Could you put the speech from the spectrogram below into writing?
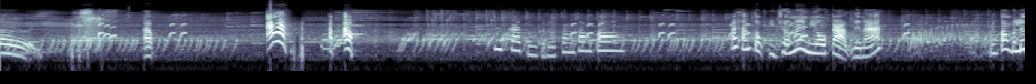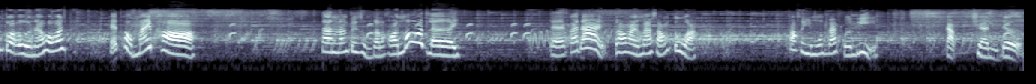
เลย อับอะอับอับตุ๊กาตุงกระต้องต้องต้องถ้าฉันตกอีกฉันไม่มีโอกาสเลยนะยังต้องไปเล่นตัวอื่นนะ เพราะว่าเพชรผมไม่พอ ตอนนั้นไปสุ่มตัวละครหมดเลย แต่ก็ได้ตัวใหม่มาสองตัว ก็คือมูดและเฟอร์รี่ กับเชียร์ลีเดอร์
